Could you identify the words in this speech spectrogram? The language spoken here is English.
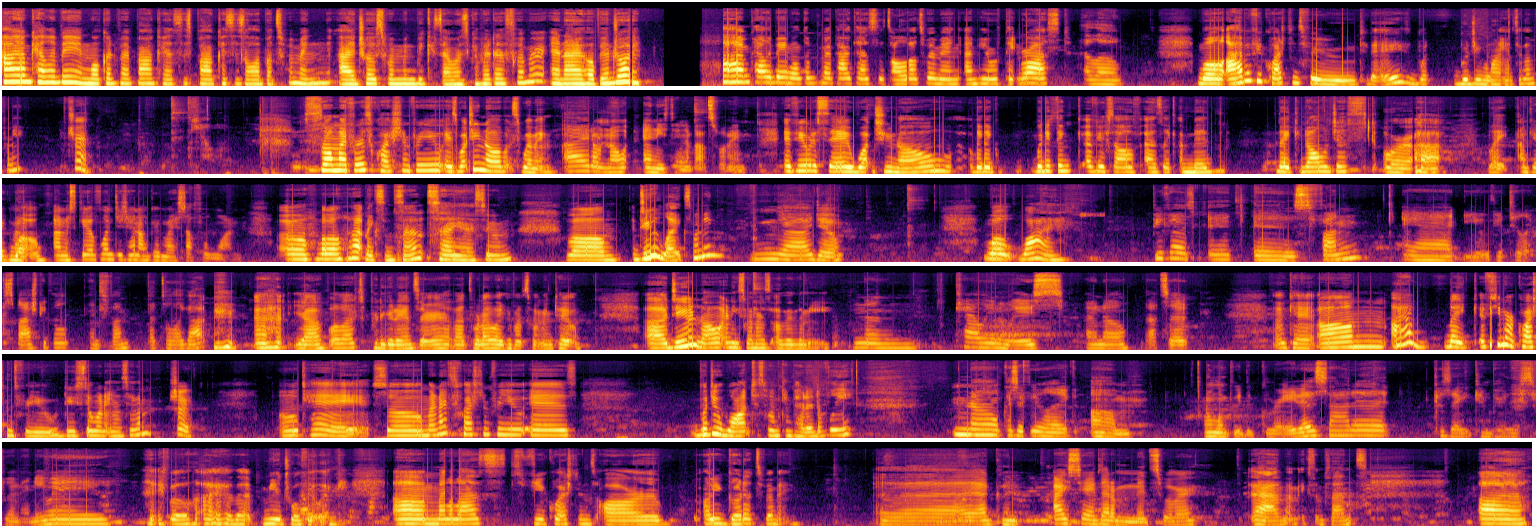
Hi, I'm Kelly B, and welcome to my podcast. This podcast is all about swimming. I chose swimming because I was a competitive swimmer, and I hope you enjoy. Hi, I'm Kelly B, and welcome to my podcast. It's all about swimming. I'm here with Peyton Rost. Hello. Well, I have a few questions for you today. What would you want to answer them for me? Sure. So, my first question for you is, what do you know about swimming? I don't know anything about swimming. If you were to say what you know, like, like would you think of yourself as like a mid, like knowledgeist, or uh, like I'll give my, low? on a scale of one to ten, I'll give myself a one. Oh, well, that makes some sense, I assume. Well, do you like swimming? Yeah, I do Well, why? because it is fun and you get to like splash people and it's fun. That's all I got. Uh, yeah, well, that's a pretty good answer. That's what I like about swimming, too. Uh, do you know any swimmers other than me? then Callie and Elise, I know. That's it. Okay, um, I have, like, a few more questions for you. Do you still want to answer them? Sure. Okay, so my next question for you is Would you want to swim competitively? No, because I feel like um I won't be the greatest at it because I can barely swim anyway. well, I have that mutual feeling. Um, my last few questions are Are you good at swimming? Uh, I can I say that I'm a mid swimmer. Ah, that makes some sense. Uh,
